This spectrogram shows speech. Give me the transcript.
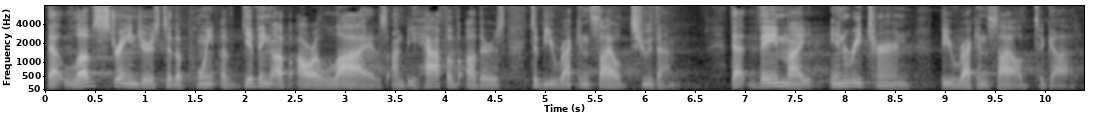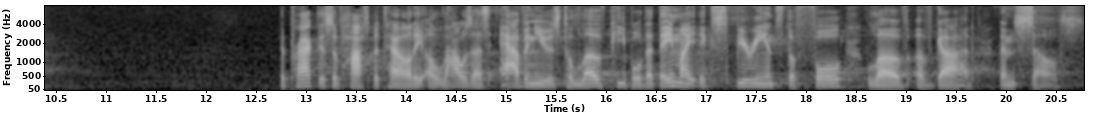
that loves strangers to the point of giving up our lives on behalf of others to be reconciled to them, that they might, in return, be reconciled to God. The practice of hospitality allows us avenues to love people that they might experience the full love of God themselves.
